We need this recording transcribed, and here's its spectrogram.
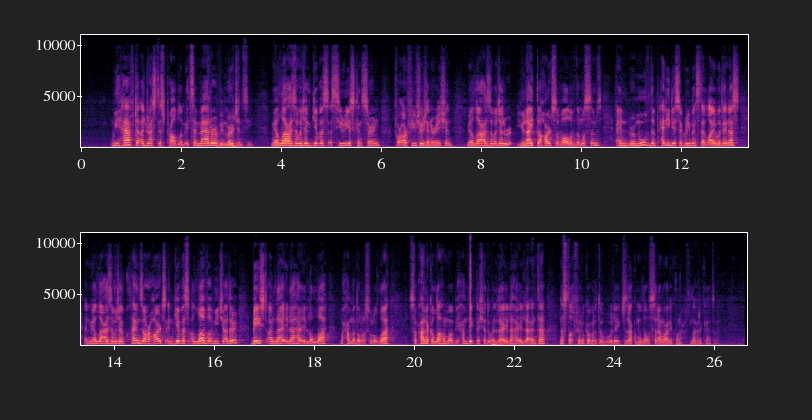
We have to address this problem. It's a matter of emergency. May Allah Azza wa give us a serious concern for our future generation. May Allah Azza wa unite the hearts of all of the Muslims and remove the petty disagreements that lie within us. And may Allah Azza wa cleanse our hearts and give us a love of each other based on La ilaha illallah Muhammadur Rasulullah. سبحانك اللهم وبحمدك نشهد أن لا إله إلا أنت نستغفرك ونتوب إليك جزاكم الله والسلام عليكم ورحمة الله وبركاته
